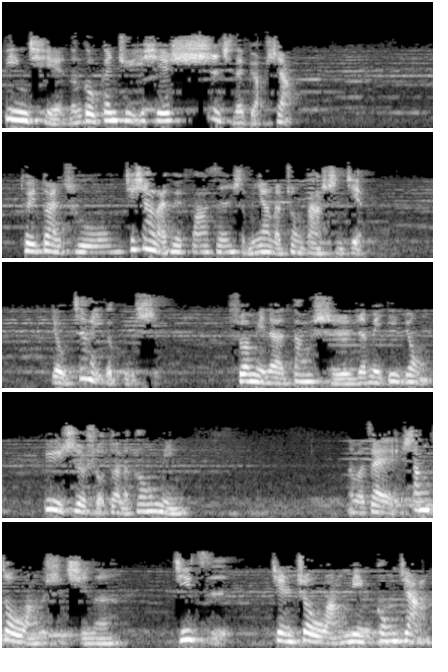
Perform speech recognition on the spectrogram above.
并且能够根据一些事情的表象。推断出接下来会发生什么样的重大事件，有这样一个故事，说明了当时人们运用预测手段的高明。那么在商纣王的时期呢，箕子见纣王命工匠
